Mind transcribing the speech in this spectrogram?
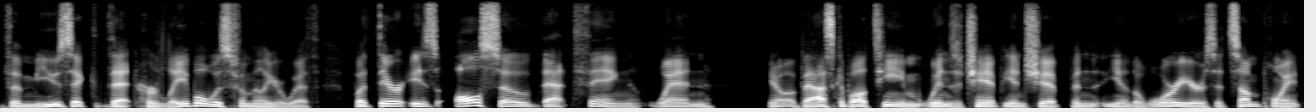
the music that her label was familiar with but there is also that thing when you know a basketball team wins a championship and you know the warriors at some point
